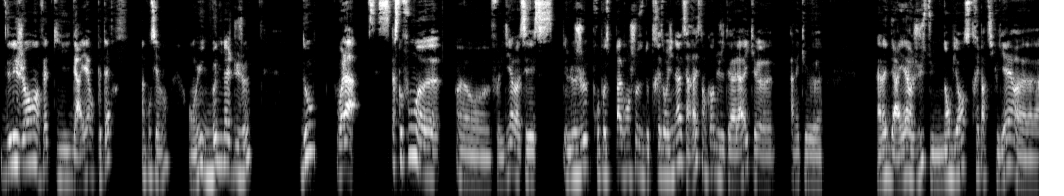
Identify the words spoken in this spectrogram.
les gens en fait qui derrière peut-être inconsciemment ont eu une bonne image du jeu. Donc voilà, parce qu'au fond, euh, euh, faut le dire, c'est le jeu propose pas grand-chose de très original, ça reste encore du GTA-like euh, avec euh, avec derrière juste une ambiance très particulière. euh,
